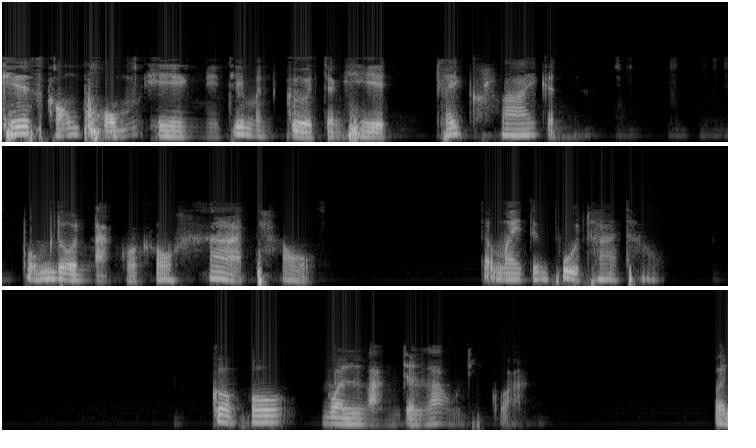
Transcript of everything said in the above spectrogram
เคสของผมเองนี่ที่มันเกิดจากเหตุคล้ายๆกัน ผมโดนหนักกว่าเขาห้าเท่าทำไมถึงพูดห้าเท่า ก็เพราะวันหลังจะเล่าดีกว่า วัน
